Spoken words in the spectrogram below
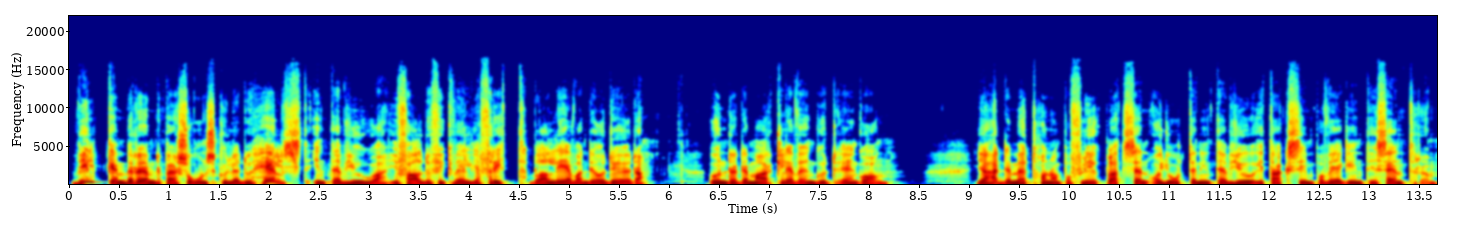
Vilken berömd person skulle du helst intervjua ifall du fick välja fritt bland levande och döda? undrade Mark Levengood en gång. Jag hade mött honom på flygplatsen och gjort en intervju i taxin på väg in till centrum.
